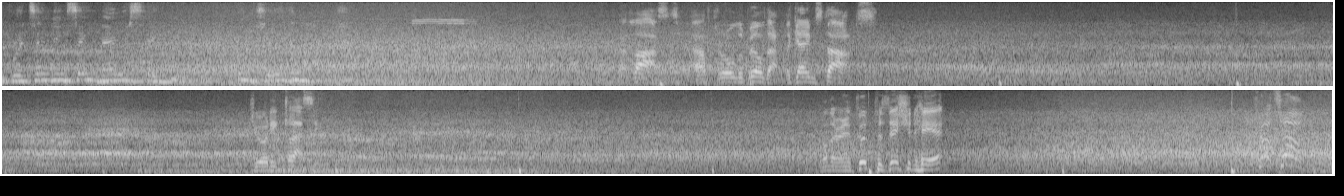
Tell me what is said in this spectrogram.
attending St Mary's Stadium. Enjoy the match. At last, after all the build-up, the game starts. Jordy Clasie. Well, they're in a good position here. Shot on!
